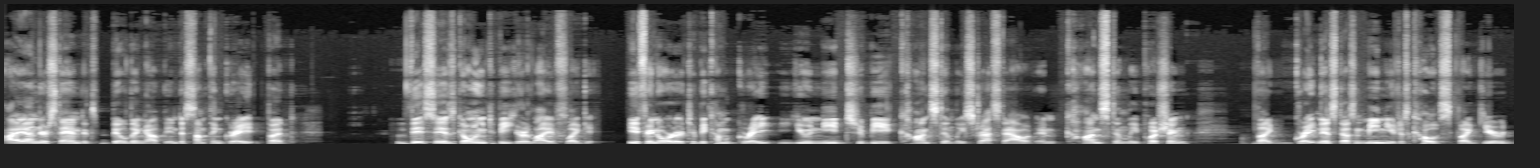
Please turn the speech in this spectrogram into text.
I understand it's building up into something great, but this is going to be your life. Like, if in order to become great, you need to be constantly stressed out and constantly pushing, like greatness doesn't mean you just coast. Like your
